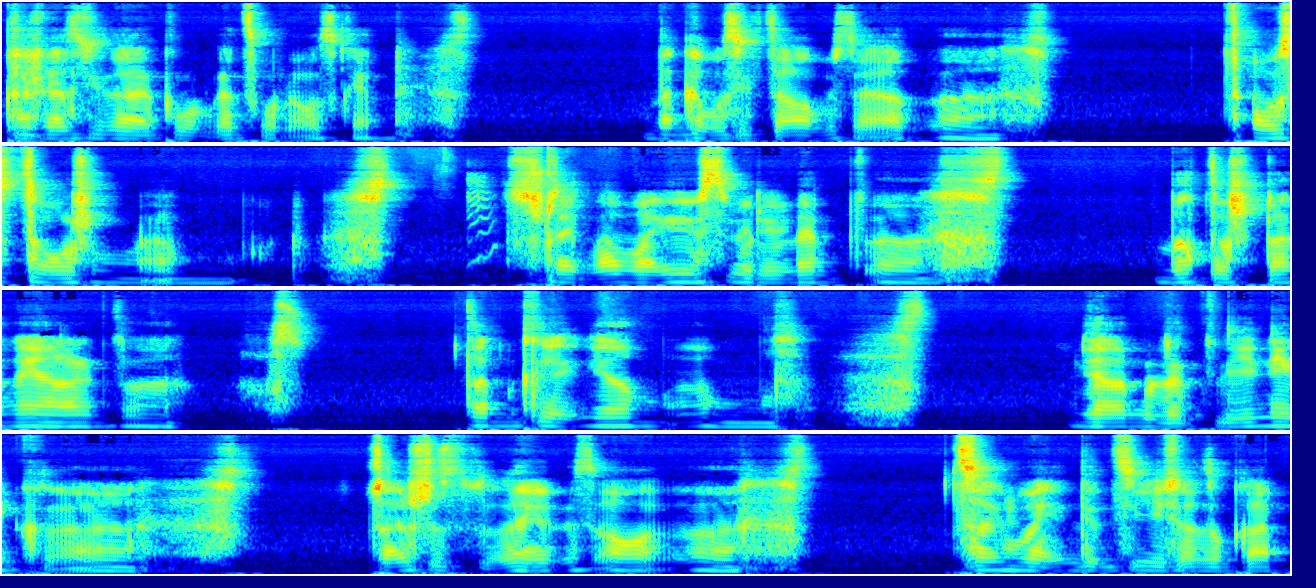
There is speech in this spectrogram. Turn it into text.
dass er sich da ganz gut auskennt. Und dann kann man sich da auch ein bisschen äh, austauschen. Ähm, strecken aber Hilfsmittel nicht äh, nach der Stange halt äh, dann kreieren. Ähm, ja, mit der Klinik, äh, da ist das Verhältnis auch, äh, sagen wir mal, intensiv, also gerade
